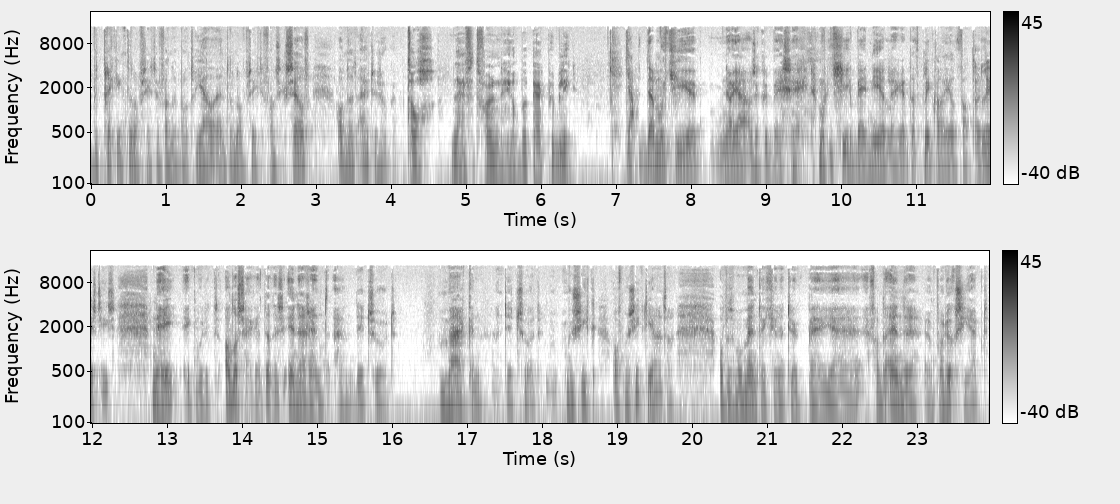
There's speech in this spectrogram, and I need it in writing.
betrekking ten opzichte van het materiaal... en ten opzichte van zichzelf, om dat uit te zoeken. Toch blijft het voor een heel beperkt publiek. Ja, daar moet je je, nou ja, als ik erbij zeg, dan moet je je bij neerleggen. Dat klinkt wel heel fatalistisch. Nee, ik moet het anders zeggen. Dat is inherent aan dit soort maken, dit soort muziek of muziektheater. Op het moment dat je natuurlijk bij uh, Van der Ende een productie hebt...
